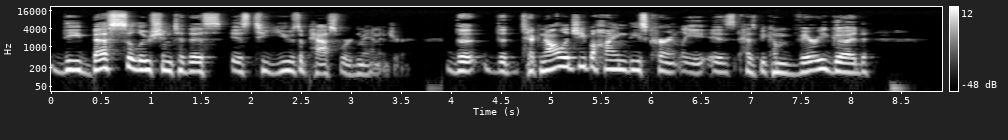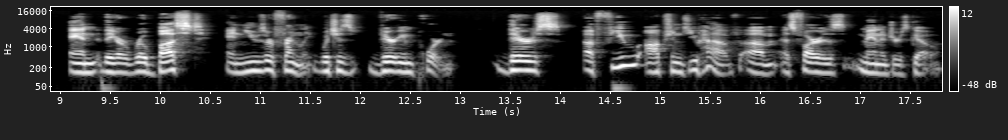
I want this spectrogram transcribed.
the best solution to this is to use a password manager. The the technology behind these currently is has become very good and they are robust and user friendly, which is very important. There's a few options you have um, as far as managers go.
